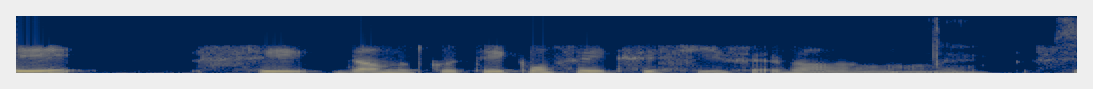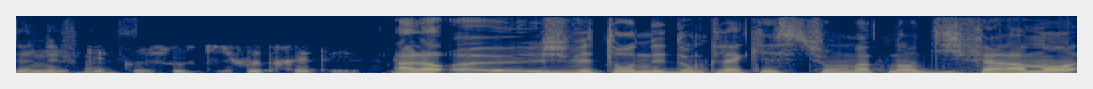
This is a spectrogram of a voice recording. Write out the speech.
Et c'est d'un autre côté, quand c'est excessif, eh ben, c'est quelque chose qu'il faut traiter. Alors, euh, je vais tourner donc la question maintenant différemment,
